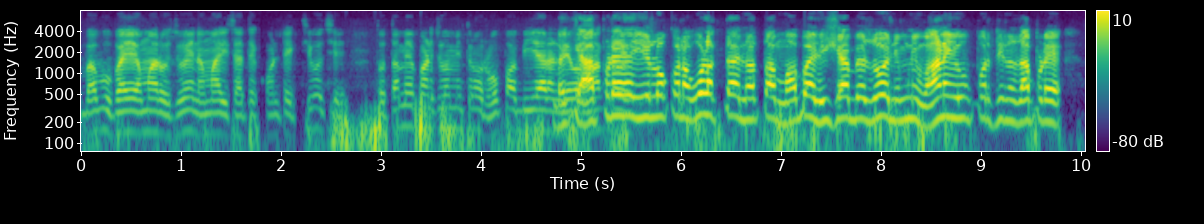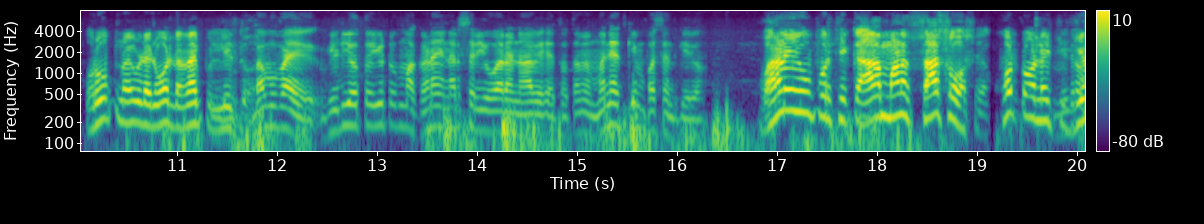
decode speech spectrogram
બાબુભાઈ અમારો જોઈને અમારી સાથે કોન્ટેક્ટ થયો છે. તો તમે પણ જો મિત્રો રોપા બિયારણ લેવા આપણે એ લોકોને ઓળખતા નહોતા મોબાઈલ હિસાબે જોઈને એમની વાણી ઉપરથી જ આપણે રોપનો એવડે ઓર્ડર આપી લીધો. બાબુભાઈ વીડિયો તો યુટ્યુબમાં ઘણા નર્સરીઓ વાળાને આવે છે તો તમે મને જ કેમ પસંદ કર્યો? વાણી ઉપરથી કે આ માણસ સાચો છે ખોટો નથી. જે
